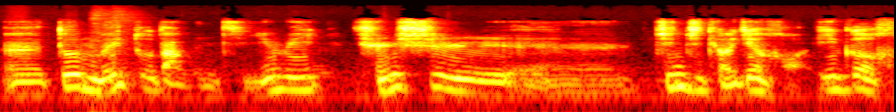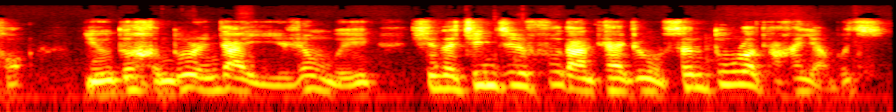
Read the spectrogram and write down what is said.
呃，都没多大问题，因为城市经济条件好，一个好，有的很多人家也认为现在经济负担太重，生多了他还养不起。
